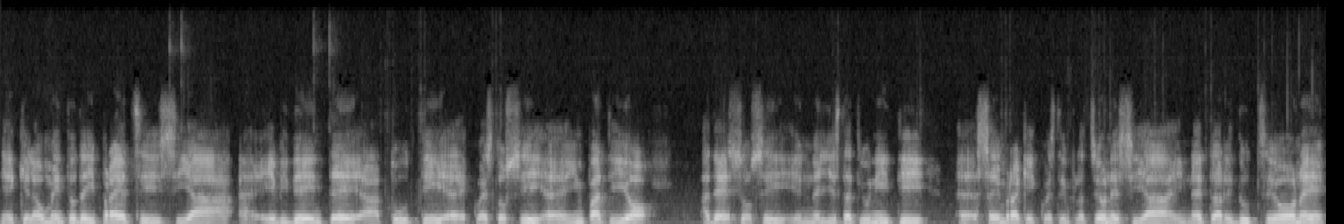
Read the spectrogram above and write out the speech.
e che l'aumento dei prezzi sia eh, evidente a tutti, eh, questo sì, eh, infatti io adesso sì, negli Stati Uniti eh, sembra che questa inflazione sia in netta riduzione,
